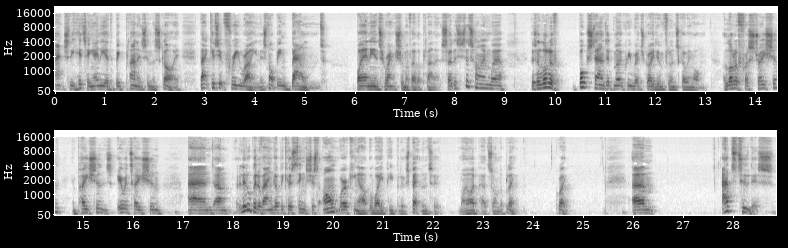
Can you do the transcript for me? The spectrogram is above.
actually hitting any of the big planets in the sky, that gives it free reign. It's not being bound by any interaction with other planets. So this is a time where there's a lot of bog standard Mercury retrograde influence going on. A lot of frustration, impatience, irritation, and um, a little bit of anger because things just aren't working out the way people expect them to. My iPad's on the blink. Great. Um, add to this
